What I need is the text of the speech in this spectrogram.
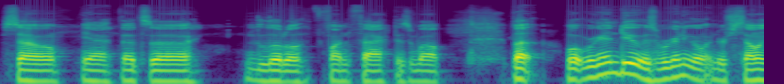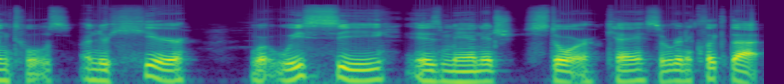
So yeah, that's a little fun fact as well. But what we're going to do is we're going to go under selling tools. Under here, what we see is manage store. Okay, so we're going to click that.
